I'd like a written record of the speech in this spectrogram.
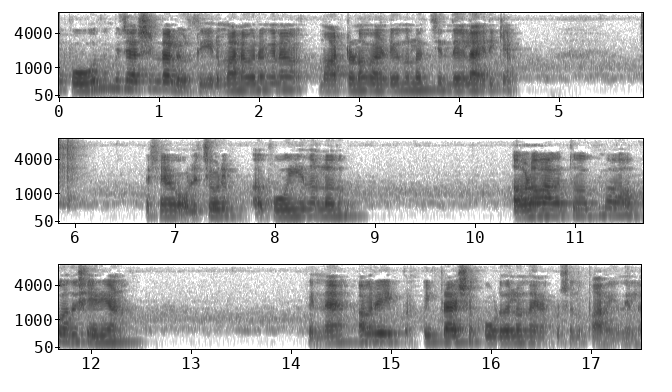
പോകുന്നു വിചാരിച്ചിട്ടുണ്ടല്ലോ. ഒരു തീരുമാനം അവരെങ്ങനെ മാറ്റണോ വേണ്ടിയോ എന്നുള്ള ചിന്തയിലായിരിക്കാം. പക്ഷെ ഒളിച്ചോടി പോയി എന്നുള്ളതും അവളെ ഭാഗത്ത് നോക്കുമ്പോൾ അവൾക്കും അത് ശരിയാണ്. പിന്നെ അവർ ഇപ്രാവശ്യം കൂടുതലൊന്നും അതിനെക്കുറിച്ചൊന്നും പറയുന്നില്ല.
